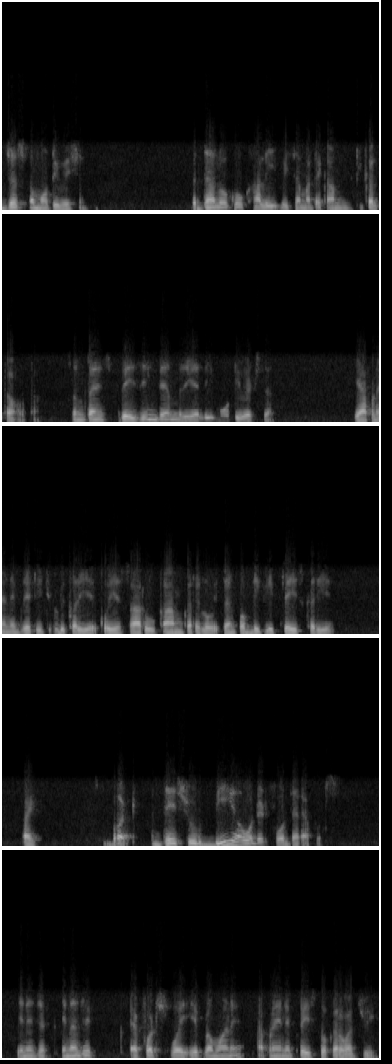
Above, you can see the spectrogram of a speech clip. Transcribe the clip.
just a motivation. બધા લોકો ખાલી પૈસા માટે કામ નથી કરતા હોતા sometimes praising them really motivates them કે આપણે એને ગ્રેટિટ્યુડ કરીએ, કોઈએ સારું કામ કરેલું હોય તો એને પબ્લિકલી પ્રેઝ કરીએ. Right but they should be awarded for their efforts એને જે, એના જે એફર્ટ્સ હોય એ પ્રમાણે આપણે એને પ્રેઝ તો કરવા જ જોઈએ.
